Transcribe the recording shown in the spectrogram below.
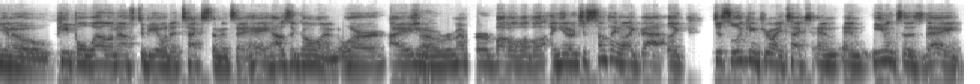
you know people well enough to be able to text them and say hey how's it going or i sure. you know remember blah blah blah blah you know just something like that like just looking through my text and and even to this day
